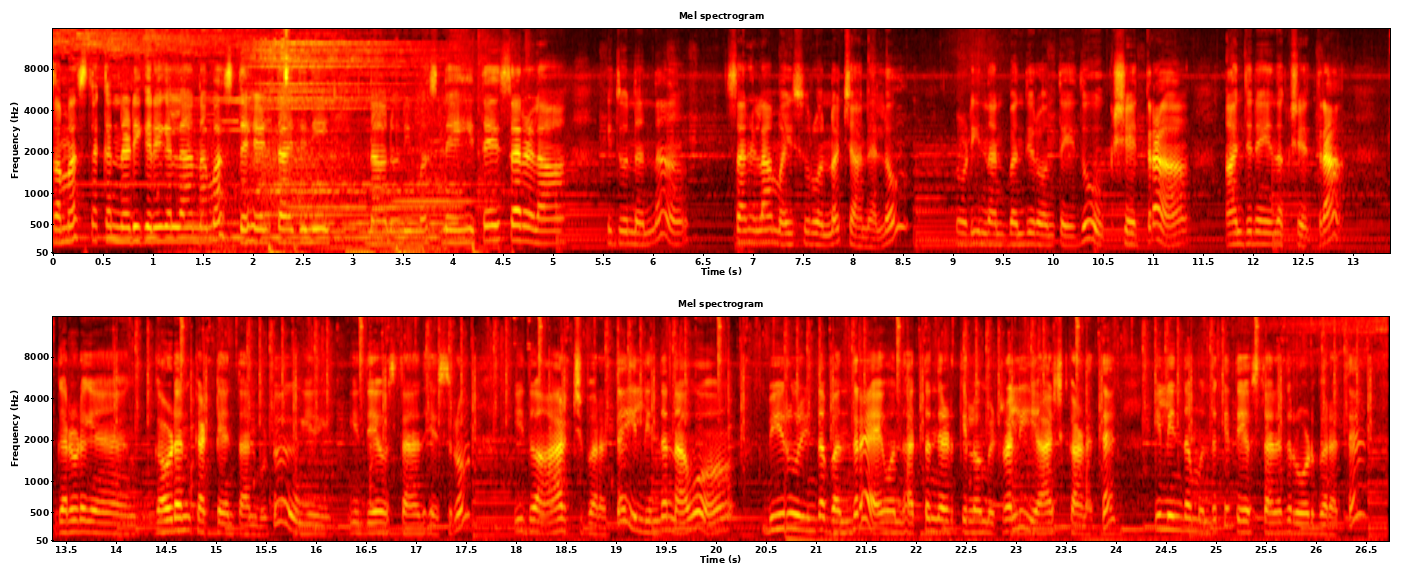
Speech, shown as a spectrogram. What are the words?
ಸಮಸ್ತ ಕನ್ನಡಿಗರಿಗೆಲ್ಲ ನಮಸ್ತೆ ಹೇಳ್ತಾ ಇದ್ದೀನಿ. ನಾನು ನಿಮ್ಮ ಸ್ನೇಹಿತೆ ಸರಳ. ಇದು ನನ್ನ ಸರಳ ಮೈಸೂರು ಅನ್ನೋ ಚಾನಲ್ಲು. ನೋಡಿ, ನಾನು ಬಂದಿರುವಂಥ ಇದು ಕ್ಷೇತ್ರ, ಆಂಜನೇಯನ ಕ್ಷೇತ್ರ, ಗರುಡ, ಗೌಡನ್ ಕಟ್ಟೆ ಅಂತ ಅಂದ್ಬಿಟ್ಟು ಈ ದೇವಸ್ಥಾನದ ಹೆಸರು. ಇದು ಆರ್ಚ್ ಬರುತ್ತೆ. ಇಲ್ಲಿಂದ ನಾವು ಬೀರೂರಿಂದ ಬಂದರೆ ಒಂದು ಹತ್ತೊಂದೆರಡು ಕಿಲೋಮೀಟ್ರಲ್ಲಿ ಈ ಆರ್ಚ್ ಕಾಣುತ್ತೆ. ಇಲ್ಲಿಂದ ಮುಂದಕ್ಕೆ ದೇವಸ್ಥಾನದ ರೋಡ್ ಬರುತ್ತೆ.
